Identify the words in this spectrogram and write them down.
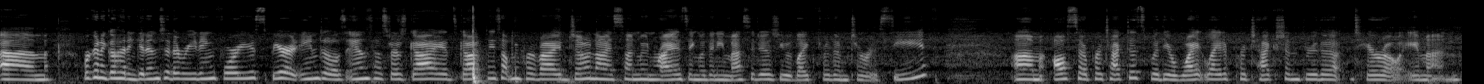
um, we're going to go ahead and get into the reading for you. Spirit, angels, ancestors, guides, God, please help me provide Gemini, Sun, Moon, Rising with any messages you would like for them to receive. Um, also, protect us with your white light of protection through the tarot. Amen.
